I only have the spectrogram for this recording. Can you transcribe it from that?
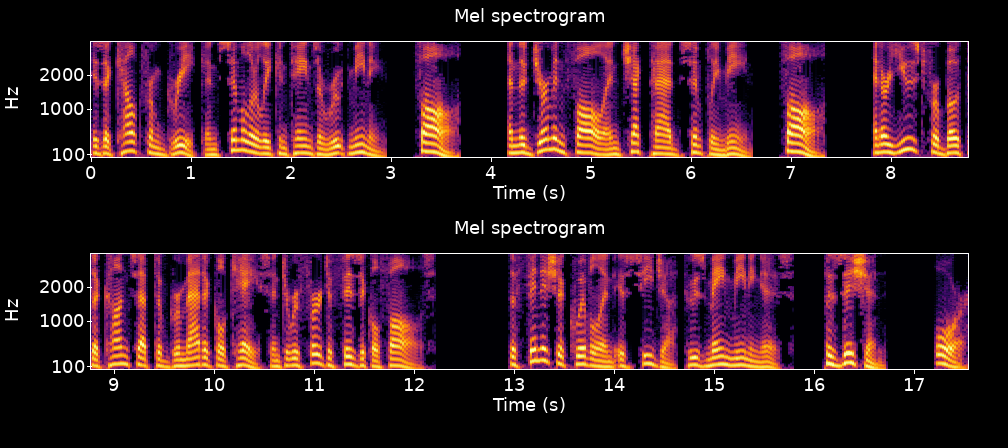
is a calque from Greek and similarly contains a root meaning, fall, and the German fall and Czech pad simply mean, fall, and are used for both the concept of grammatical case and to refer to physical falls. The Finnish equivalent is sija, whose main meaning is, position, or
